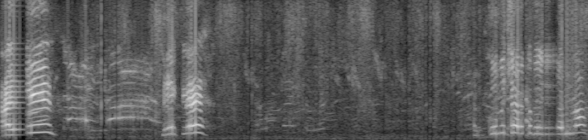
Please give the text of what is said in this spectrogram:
Ali bekle. Konuş arkadaşlarımla.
